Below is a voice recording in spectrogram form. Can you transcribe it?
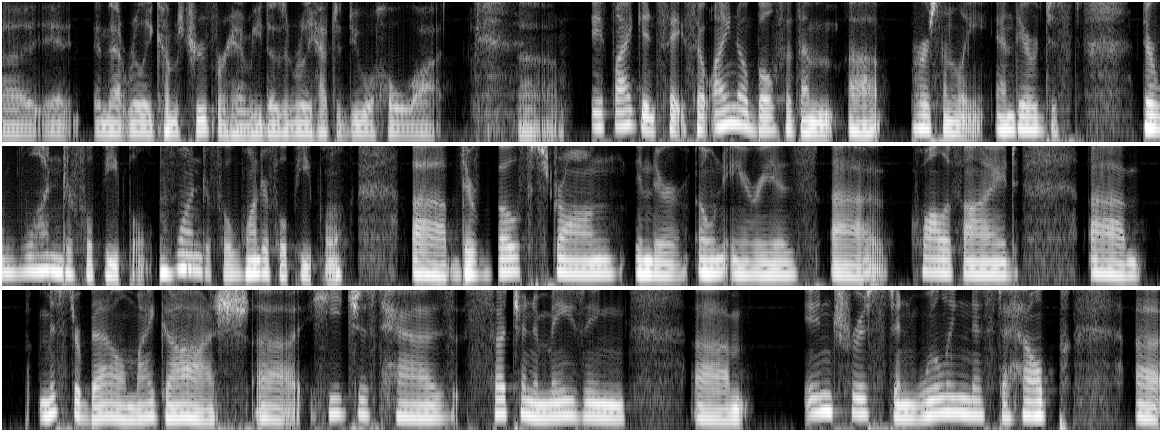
Uh, and, and that really comes true for him. He doesn't really have to do a whole lot. Uh, If I can say so, I know both of them uh, personally, and they're just they're wonderful people, wonderful, wonderful people. Uh, they're both strong in their own areas, uh, qualified. Um, Mr. Bell, my gosh, uh, he just has such an amazing um, interest and willingness to help uh,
